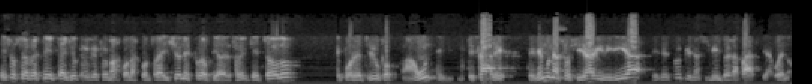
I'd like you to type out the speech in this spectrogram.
Eso se respeta, yo creo que fue más por las contradicciones propias del Frente de Todo que por el triunfo. Aún, eh, usted sabe, tenemos una sociedad dividida desde el propio nacimiento de la patria. Bueno,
